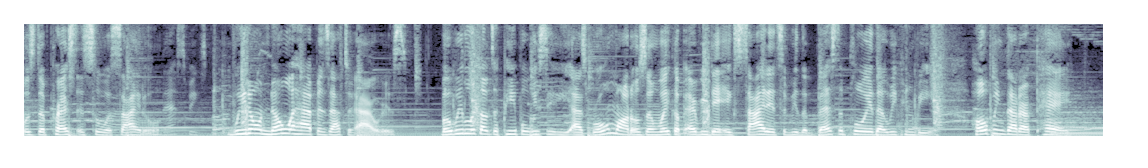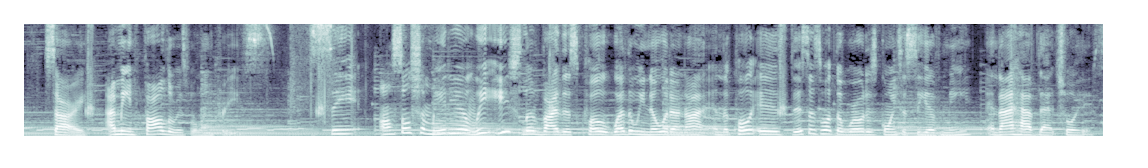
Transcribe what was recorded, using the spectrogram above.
was depressed and suicidal. That speaks volumes. We don't know what happens after hours, but we look up to people we see as role models and wake up every day excited to be the best employee that we can be, hoping that our pay, sorry, I mean followers will increase. See, on social media, we each live by this quote, whether we know it or not. And the quote is This is what the world is going to see of me, and I have that choice.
